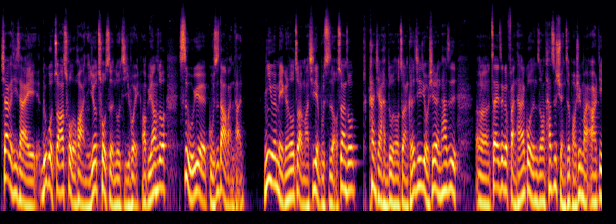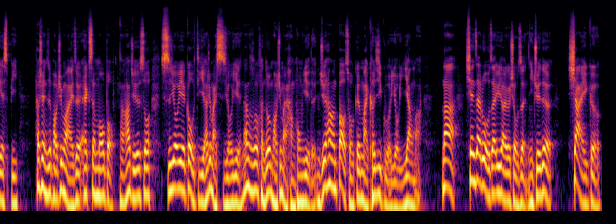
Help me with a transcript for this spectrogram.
下一个题材如果抓错的话，你就错失很多机会啊。比方说四五月股市大反弹。你以为每个人都赚吗？其实也不是哦。虽然说看起来很多人都赚，可是其实有些人他是呃，在这个反弹的过程中，他是选择跑去买 RDSB，他选择跑去买这个 Exxon Mobil，然后他觉得说石油业够低，他去买石油业。那时候很多人跑去买航空业的，你觉得他们报酬跟买科技股有一样吗？那现在如果再遇到一个修正，你觉得下一个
